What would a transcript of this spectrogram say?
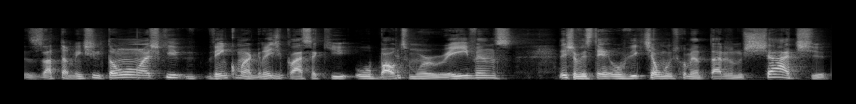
exatamente. Então, acho que vem com uma grande classe aqui o Baltimore Ravens. Deixa eu ver se tem. Eu vi que tinha alguns comentários no chat.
